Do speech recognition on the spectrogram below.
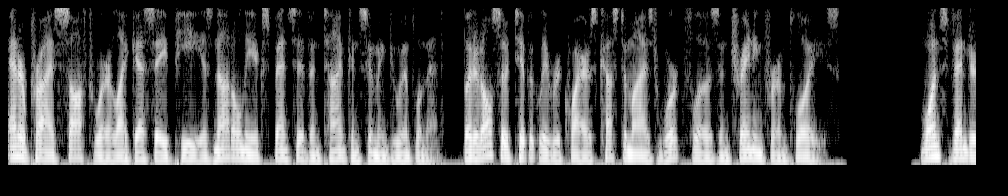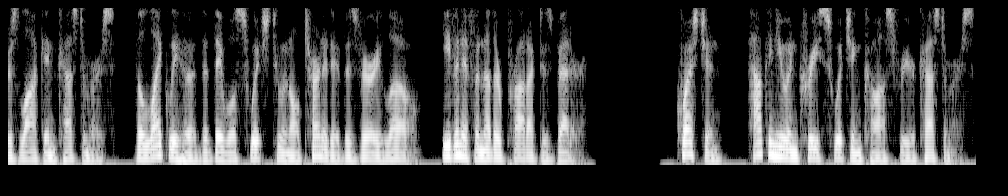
Enterprise software like SAP is not only expensive and time consuming to implement, but it also typically requires customized workflows and training for employees. Once vendors lock in customers, the likelihood that they will switch to an alternative is very low, even if another product is better. Question How can you increase switching costs for your customers?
